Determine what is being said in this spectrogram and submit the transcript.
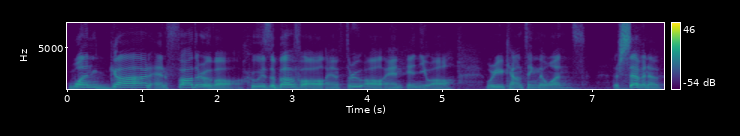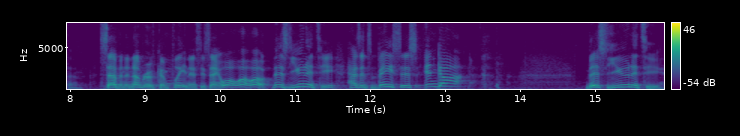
one God and Father of all, who is above all and through all and in you all. Were you counting the ones? There's seven of them. Seven, a number of completeness. He's saying, whoa, whoa, whoa, this unity has its basis in God. this unity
